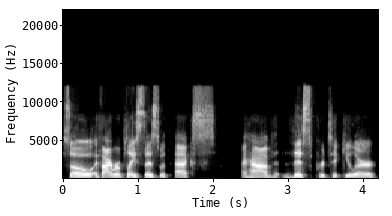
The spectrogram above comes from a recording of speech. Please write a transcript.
So if I replace this with X, I have this particular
